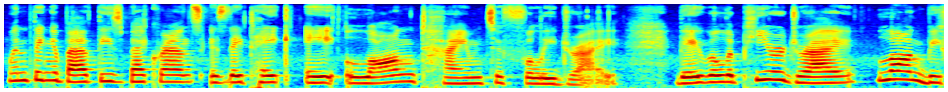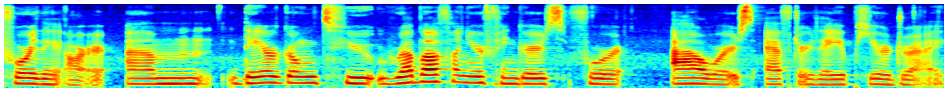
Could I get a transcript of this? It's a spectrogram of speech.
One thing about these backgrounds is they take a long time to fully dry. They will appear dry long before they are. Um, they are going to rub off on your fingers for hours after they appear dry.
